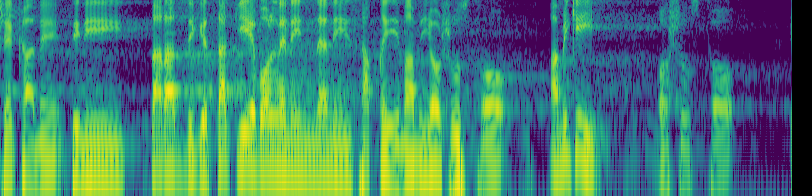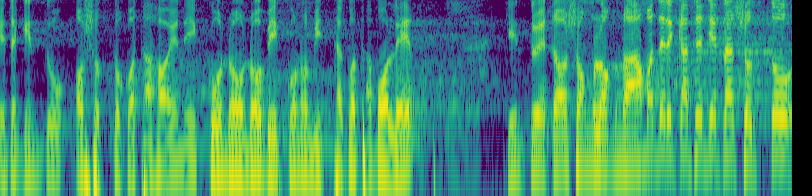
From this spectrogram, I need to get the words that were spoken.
সেখানে। তিনি তারার দিকে তাকিয়ে বললেন, ইন্নানি সাকিম, আমি অসুস্থ। আমি কি? অসুস্থ। এটা কিন্তু অসত্য কথা হয়নি। কোন নবী কোনো মিথ্যা কথা বলেন কিন্তু এটা সংলগ্ন। আমাদের কাছে যেটা সত্য,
